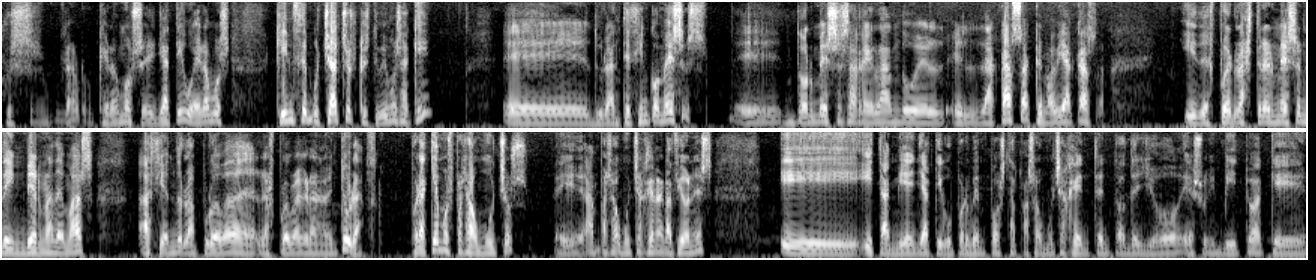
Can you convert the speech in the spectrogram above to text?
Pues claro, que éramos, eh, ya digo, éramos 15 muchachos que estuvimos aquí eh, durante cinco meses, eh, dos meses arreglando el, el, la casa, que no había casa, y después las tres meses de invierno además haciendo la prueba las pruebas de Gran Aventura. Por aquí hemos pasado muchos, eh, han pasado muchas generaciones y, y, también, ya te digo, por Benposta ha pasado mucha gente, entonces yo eso invito a que,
